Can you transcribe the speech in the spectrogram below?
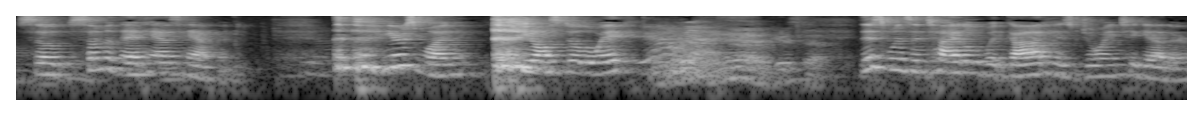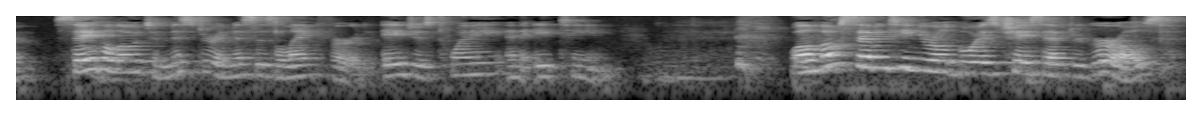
So some of that has happened. Here's one. Y'all still awake? Yeah. Yeah, good stuff. This one's entitled What God Has Joined Together. Say hello to Mr. and Mrs. Langford, ages 20 and 18. While most 17 year old boys chase after girls,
